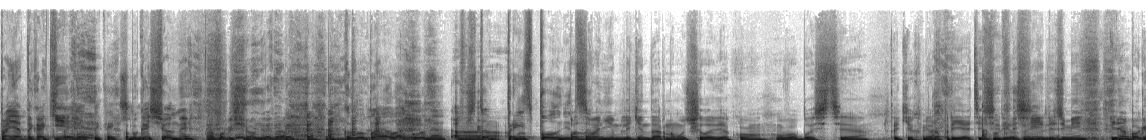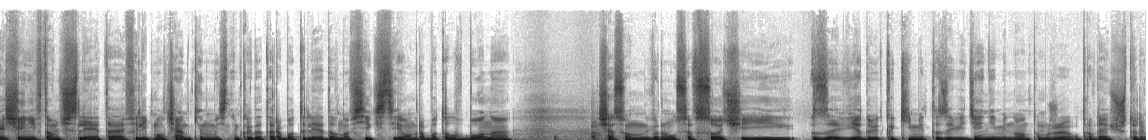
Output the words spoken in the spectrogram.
Понятно, какие. понятно какие. Обогащенные. Обогащенный, да. Голубая лагуна. А, Чтобы мы преисполниться. Позвоним легендарному человеку в области таких мероприятий с серьезными людьми и обогащений, в том числе это Филипп Молчанкин. Мы с ним когда-то работали давно в Sixty, он работал в Бона. Сейчас он вернулся в Сочи и заведует какими-то заведениями, но он там уже управляющий, что ли.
